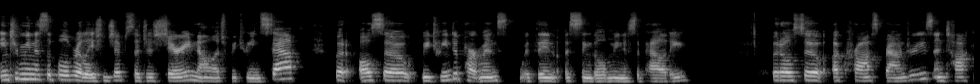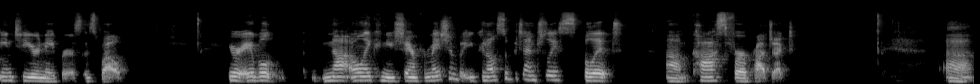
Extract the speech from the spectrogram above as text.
Intermunicipal relationships, such as sharing knowledge between staff, but also between departments within a single municipality, but also across boundaries and talking to your neighbors as well. You're able, not only can you share information, but you can also potentially split um, costs for a project. Uh,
